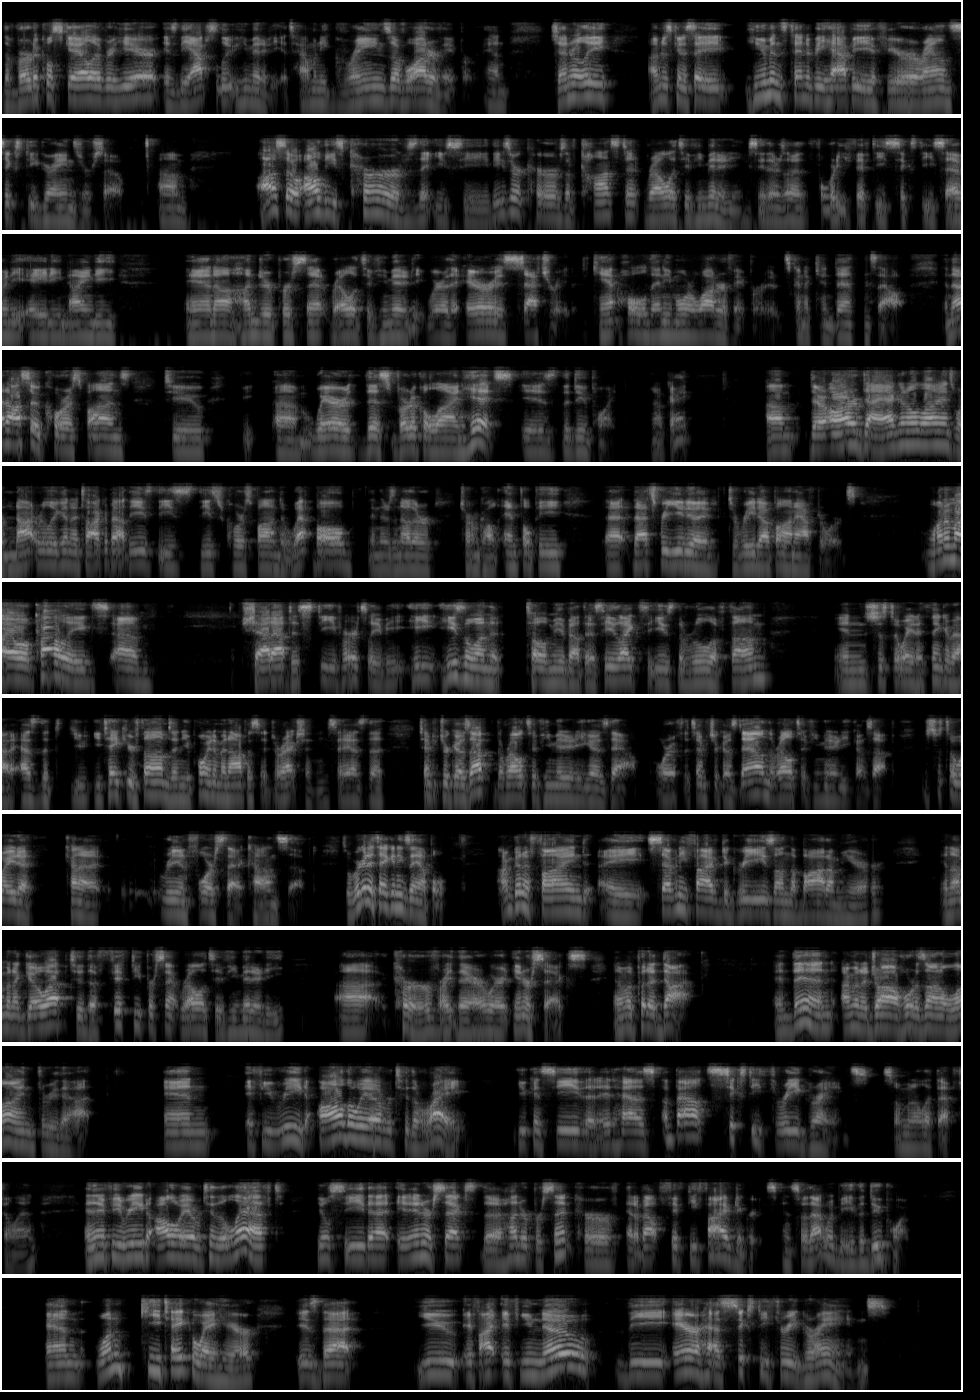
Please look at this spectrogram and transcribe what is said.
The vertical scale over here is the absolute humidity. It's how many grains of water vapor. And generally, I'm just going to say humans tend to be happy if you're around 60 grains or so. Um, also, all these curves that you see, these are curves of constant relative humidity. You see there's a 40, 50, 60, 70, 80, 90, and 100% relative humidity where the air is saturated. It can't hold any more water vapor. It's going to condense out. And that also corresponds to um, where this vertical line hits is the dew point, okay? Um, there are diagonal lines. We're not really going to talk about these. These these correspond to wet bulb, and there's another term called enthalpy. That that's for you to to read up on afterwards. One of my old colleagues, um, shout out to Steve Hertzley. He he's the one that told me about this. He likes to use the rule of thumb, and it's just a way to think about it. As the you, you take your thumbs and you point them in opposite direction. You say as the temperature goes up, the relative humidity goes down or if the temperature goes down, the relative humidity goes up. It's just a way to kind of reinforce that concept. So we're going to take an example. I'm going to find a 75 degrees on the bottom here, and I'm going to go up to the 50% relative humidity uh, curve right there where it intersects, and I'm going to put a dot. And then I'm going to draw a horizontal line through that. And if you read all the way over to the right, you can see that it has about 63 grains. So I'm going to let that fill in. And then if you read all the way over to the left, you'll see that it intersects the 100% curve at about 55 degrees. And so that would be the dew point. And one key takeaway here is that you, if I, if you know the air has 63 grains,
